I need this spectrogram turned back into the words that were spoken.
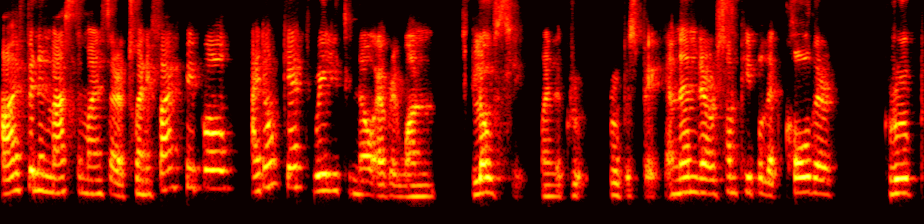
I've been in masterminds that are 25 people. I don't get really to know everyone closely when the group group is big. And then there are some people that call their group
